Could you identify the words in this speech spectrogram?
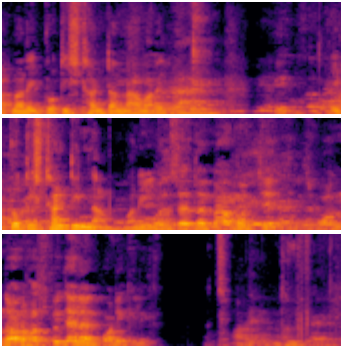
আপনার এই প্রতিষ্ঠানটার নাম আরেকবার বলুন। এই প্রতিষ্ঠানটির নাম মানে প্রতিষ্ঠানটার নাম হচ্ছে স্পন্দন হসপিটাল অ্যান্ড পলিক্লিনিক। ধন্যবাদ।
